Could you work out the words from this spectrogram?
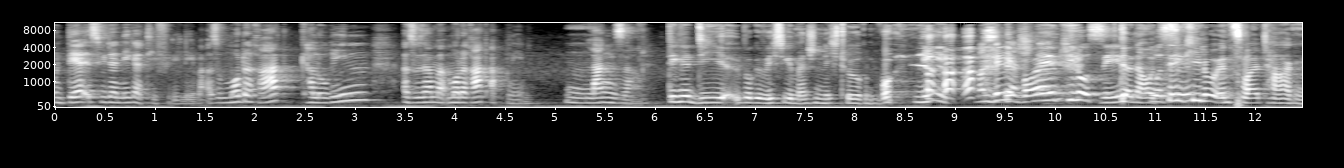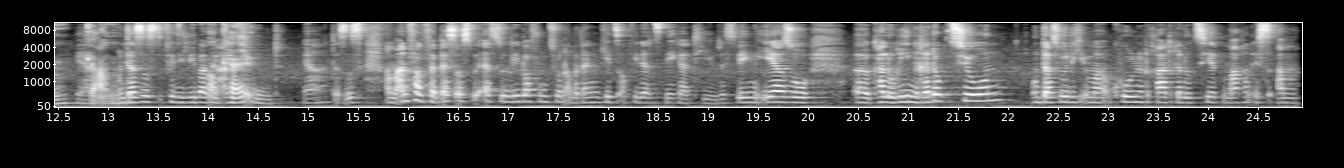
und der ist wieder negativ für die Leber. Also moderat Kalorien, also sagen wir moderat abnehmen. Langsam. Dinge, die übergewichtige Menschen nicht hören wollen. Nee, man will ja schnell Kilos sehen. Genau, Wurzeln. 10 Kilo in zwei Tagen. Ja. Gern. Und das ist für die Leber gar okay. nicht gut. Ja, das ist, am Anfang verbesserst du erst so Leberfunktion, aber dann geht es auch wieder ins Negative. Deswegen eher so äh, Kalorienreduktion und das würde ich immer Kohlenhydrat reduziert machen, ist am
